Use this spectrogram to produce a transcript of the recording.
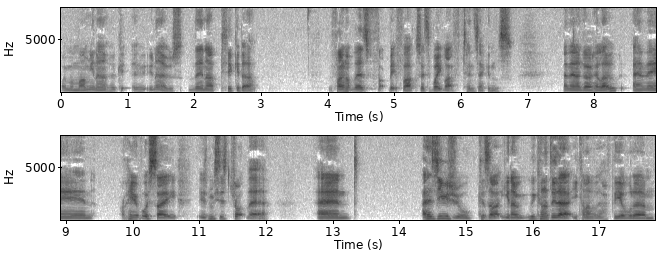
might be my mum, you know, who, who, knows? Then I pick it up. The phone up there's a bit fucked, so I have to wait like for 10 seconds. And then I go, hello, and then I hear a voice say, is Mrs. Trot there? And as usual, because I, you know, we kind of do that. You kind of have the old, um,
